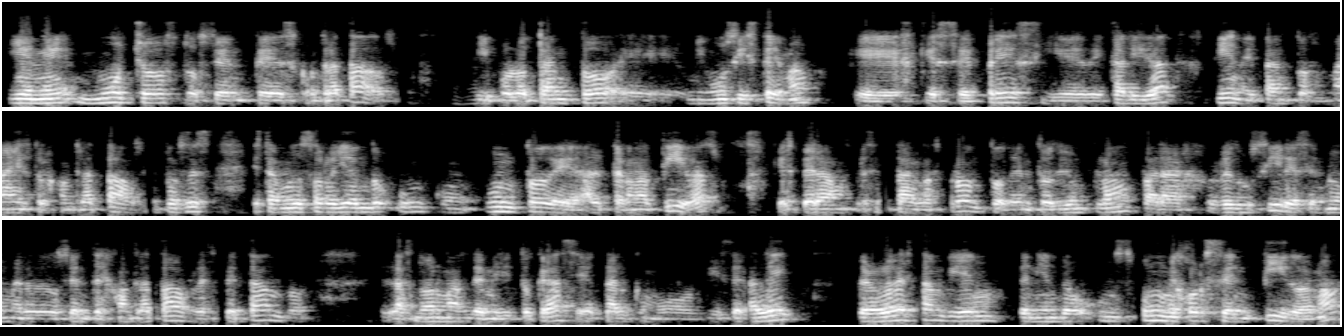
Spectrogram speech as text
tiene muchos docentes contratados y por lo tanto eh, ningún sistema que, que, se precie de calidad tiene tantos maestros contratados. Entonces estamos desarrollando un conjunto de alternativas que esperamos presentarlas pronto dentro de un plan para reducir ese número de docentes contratados respetando las normas de meritocracia tal como dice la ley pero a la vez también teniendo un, mejor sentido, ¿no?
